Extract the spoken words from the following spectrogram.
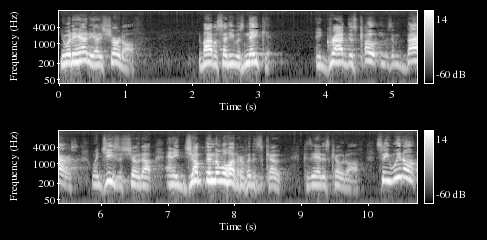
You know what he had? He had his shirt off. The Bible said he was naked. And he grabbed his coat. He was embarrassed when Jesus showed up, and he jumped in the water with his coat because he had his coat off. See, we don't,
